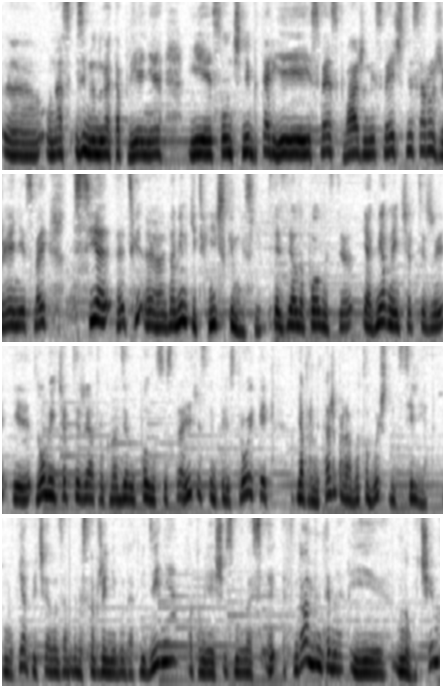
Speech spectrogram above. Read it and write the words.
Э, у нас и земляное отопление, и солнечные батареи, и своя скважина, и свои очистные сооружения, свои все э, новинки технической мысли. Я сделала полностью и обмерные чертежи, и новые чертежи от руководила полностью строительством, перестройкой. Я в Эрмитаже проработала больше 20 лет. Вот я отвечала за водоснабжение водоотведения, потом я еще занялась э, фундаментами и много чем.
